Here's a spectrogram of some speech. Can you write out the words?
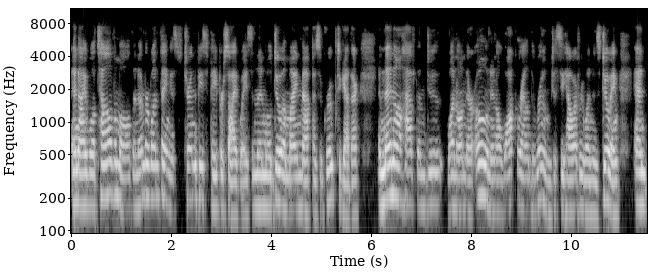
and I will tell them all the number one thing is to turn the piece of paper sideways, and then we'll do a mind map as a group together. And then I'll have them do one on their own, and I'll walk around the room to see how everyone is doing. And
